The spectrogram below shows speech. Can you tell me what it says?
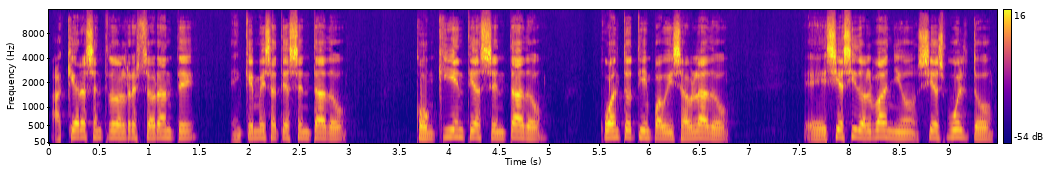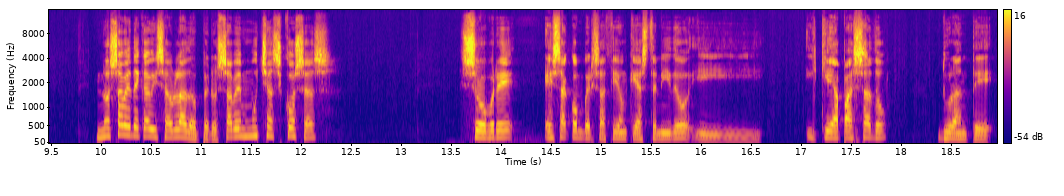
A qué hora has entrado al restaurante. En qué mesa te has sentado. Con quién te has sentado cuánto tiempo habéis hablado, eh, si has ido al baño, si has vuelto. No sabe de qué habéis hablado, pero sabe muchas cosas sobre esa conversación que has tenido y, y qué ha pasado durante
